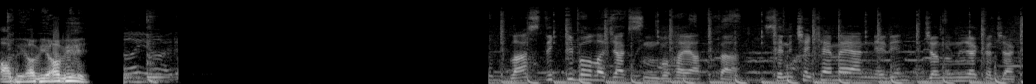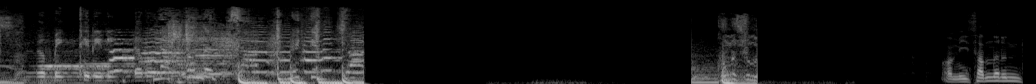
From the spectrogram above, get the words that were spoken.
Abi abi abi. Lastik gibi olacaksın bu hayatta. Seni çekemeyenlerin canını yakacaksın. Ama insanların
